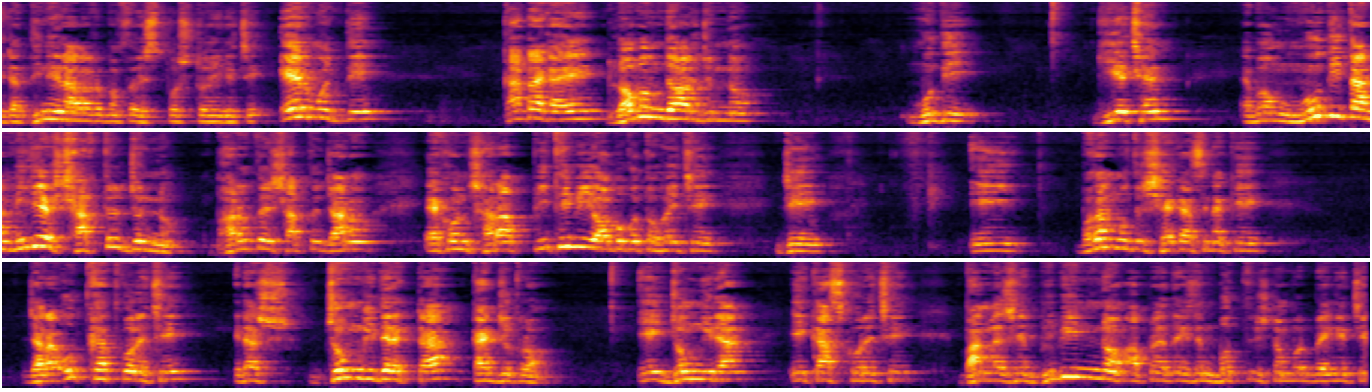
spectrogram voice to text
এটা দিনের আলোর মতো স্পষ্ট হয়ে গেছে। এর মধ্যে কাটা গায়ে লবণ দেওয়ার জন্য মোদি গিয়েছেন এবং মোদি তার নিজের স্বার্থের জন্য, ভারতের স্বার্থ জানো, এখন সারা পৃথিবী অবগত হয়েছে যে এই প্রধানমন্ত্রী শেখ হাসিনাকে যারা উৎখাত করেছে, এটা জঙ্গিদের একটা কার্যক্রম। এই জঙ্গিরা এই কাজ করেছে। বাংলাদেশের বিভিন্ন, আপনারা দেখেছেন বত্রিশ নম্বর ভেঙেছে,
